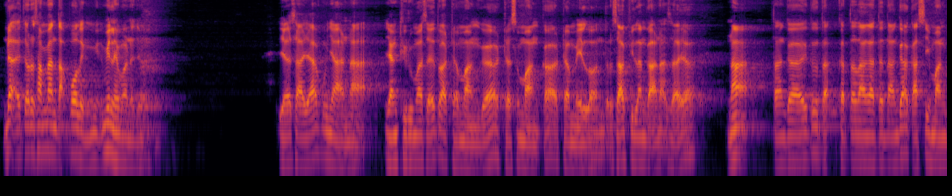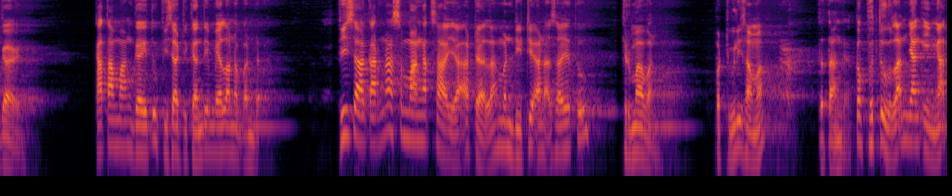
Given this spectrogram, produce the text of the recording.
Tidak, cara sampean tak polling, milih mana coba? Ya saya punya anak yang di rumah saya itu ada mangga, ada semangka, ada melon. Terus saya bilang ke anak saya, nak tangga itu ke tetangga-tetangga kasih mangga. Kata mangga itu bisa diganti melon apa enggak? Bisa karena semangat saya adalah mendidik anak saya itu dermawan, peduli sama tetangga. Kebetulan yang ingat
